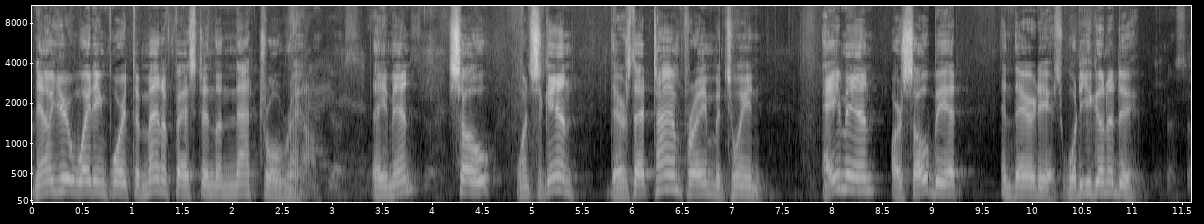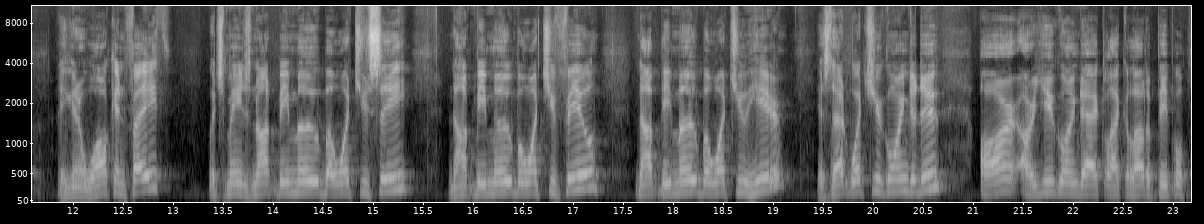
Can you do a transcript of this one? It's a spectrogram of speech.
now you're waiting for it to manifest in the natural realm. Yes. Amen. Yes, so, once again, there's that time frame between amen or so be it, and there it is. What are you going to do? Are you going to walk in faith, which means not be moved by what you see? Not be moved by what you feel, not be moved by what you hear. Is that what you're going to do? Or are you going to act like a lot of people?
